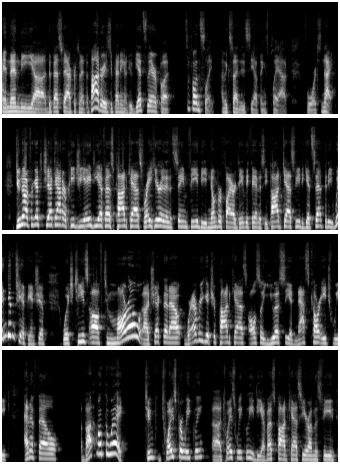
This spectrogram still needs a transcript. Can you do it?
And then the uh, the best stack for tonight, the Padres, depending on who gets there. But it's a fun slate. I'm excited to see how things play out for tonight. Do not forget to check out our PGA DFS podcast right here in the same feed, the numberFire Daily Fantasy Podcast feed to get set for the Wyndham Championship, which tees off tomorrow. Uh, check that out wherever you get your podcasts. Also, UFC and NASCAR each week, NFL about a month away two twice per weekly, uh, twice weekly DFS podcast here on this feed,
